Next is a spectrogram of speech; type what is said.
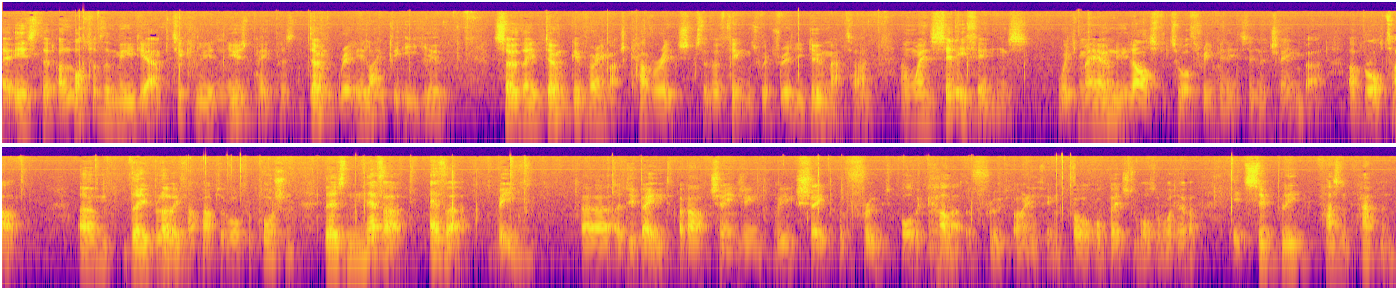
uh, is that a lot of the media, and particularly in newspapers, don't really like the EU. So they don't give very much coverage to the things which really do matter. And when silly things, which may only last for two or three minutes in the chamber, are brought up, um, they blow it up out of all proportion. There's never, ever been uh, a debate about changing the shape of fruit or the colour of fruit or anything, or, or vegetables or whatever. It simply hasn't happened.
